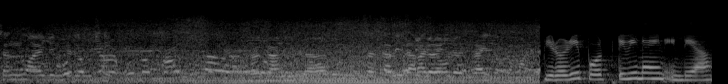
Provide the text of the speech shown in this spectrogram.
સંઘનું આયોજન કરેલું છે. સરકારી ધારા bureau report TV nine India.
